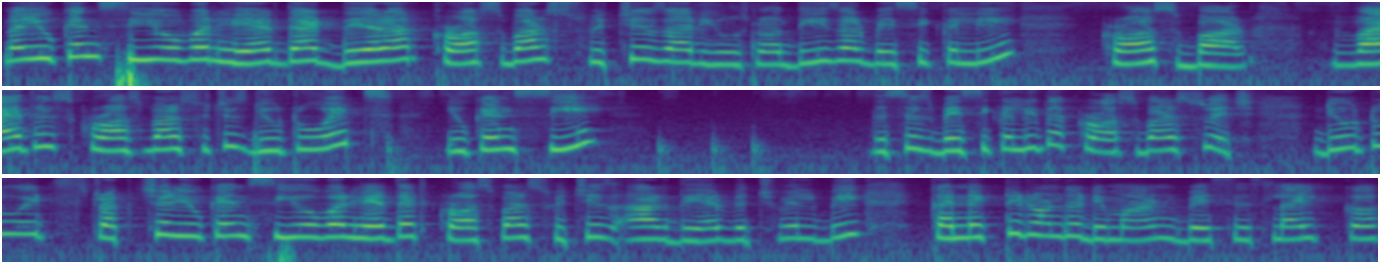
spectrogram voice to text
Now, you can see over here that there are crossbar switches are used. Now, these are basically crossbar why this crossbar switches due to its you can see this is basically the crossbar switch. Due to its structure you can see over here that crossbar switches are there which will be connected on the demand basis like uh,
